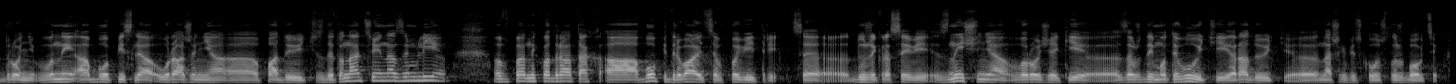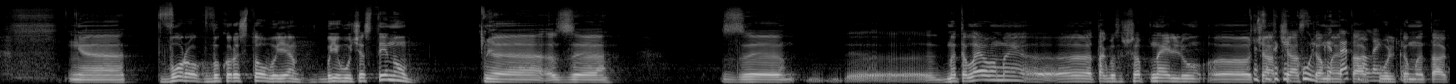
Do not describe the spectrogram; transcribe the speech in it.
дронів. Вони або після ураження падають з детонацією на землі в певних квадратах, або підриваються в повітрі. Це дуже красиві знищення ворожі, які завжди мотивують і радують наших військовослужбовців. Ворог використовує бойову частину е, з, з е, металевими, е, так би е, ча- частками, кульки, так, так, кульками, так.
